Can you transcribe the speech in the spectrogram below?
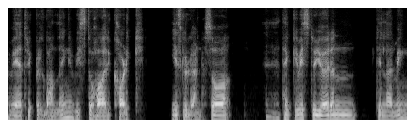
ved trykkbølgebehandling hvis du har kalk i skulderen. Så jeg tenker hvis du gjør en tilnærming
